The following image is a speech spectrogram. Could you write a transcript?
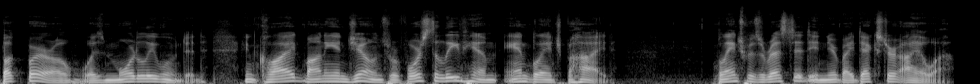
Buck Barrow was mortally wounded, and Clyde, Bonnie, and Jones were forced to leave him and Blanche behind. Blanche was arrested in nearby Dexter, Iowa.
